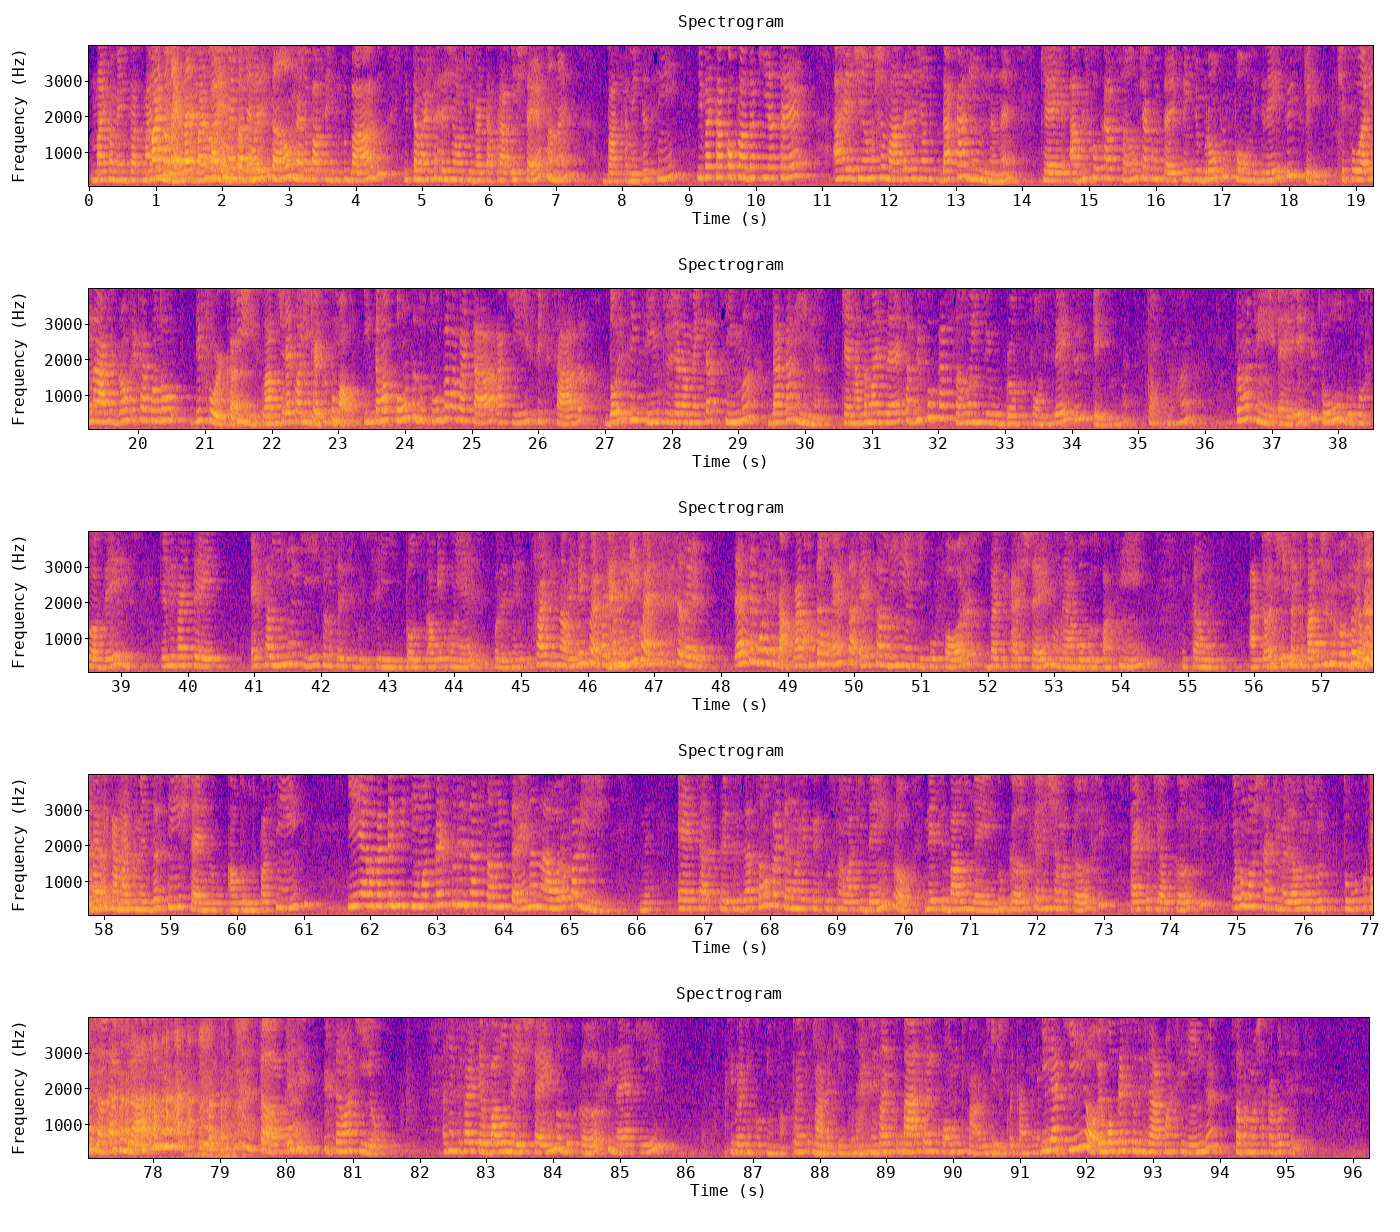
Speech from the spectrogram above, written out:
mais ou menos a, mais, mais ou, ou menos, né? Mais, mais ou menos, tá a posição né, do paciente entubado. Então essa região aqui vai estar tá para externa, né? Basicamente assim, e vai estar tá acoplado aqui até a região chamada região da carina, né? Que é a bifurcação que acontece entre o brônquio fonte direito e esquerdo. Tipo, ali na árvore brônquica é quando bifurca. Isso. Lado direito lado isso. esquerdo do pulmão. Então a ponta do tubo ela vai estar tá aqui fixada 2 centímetros geralmente acima da carina, que é nada mais é essa bifurcação entre o brônquio fonte direito e esquerdo, né? Então, uhum. então assim, é, esse tubo, por sua vez, ele vai ter essa linha aqui, que eu não sei se, se todos, alguém conhece, por exemplo. Faz, não, ninguém conhece, faz ninguém conhece. é. Deve ser bom revisar, vai lá. Então, essa, essa linha aqui por fora vai ficar externo, né, a boca do paciente. Então, Aqui, tô aqui, tô entubada de novo. Então, vai ficar mais ou menos assim, externo ao tubo do paciente. E ela vai permitir uma pressurização interna na orofaringe, né? Essa pressurização vai ter uma repercussão aqui dentro, ó, nesse balonê do cuff, a gente chama cuff, tá? Esse aqui é o cuff. Eu vou mostrar aqui melhor em outro tubo, porque uhum. esse aqui tá furado. Top! Então aqui, ó, a gente vai ter o balonê externo do cuff, né, aqui, Segura aqui um pouquinho, pronto. Tô entubada Isso. aqui, tô só entubada, tô em coma, entubada, gente, Isso. coitada da minha E aqui, ó, eu vou pressurizar com a seringa, só pra mostrar pra vocês.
